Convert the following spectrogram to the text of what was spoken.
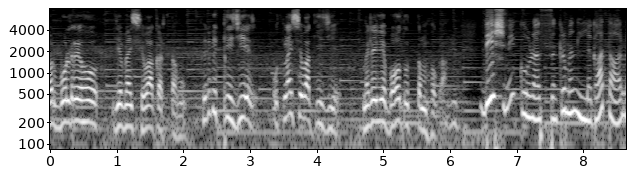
और बोल रहे हो, ये मैं सेवा करता हूँ। फिर भी कीजिए, उतना ही सेवा कीजिए, मेरे लिए बहुत उत्तम होगा। देश में कोरोना संक्रमण लगातार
